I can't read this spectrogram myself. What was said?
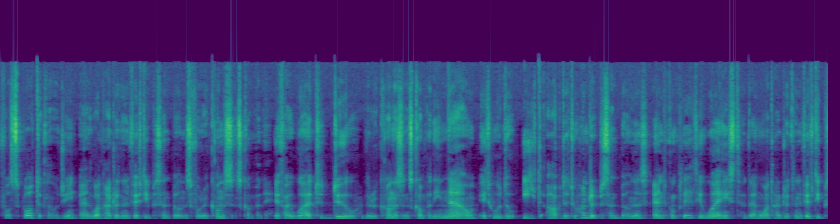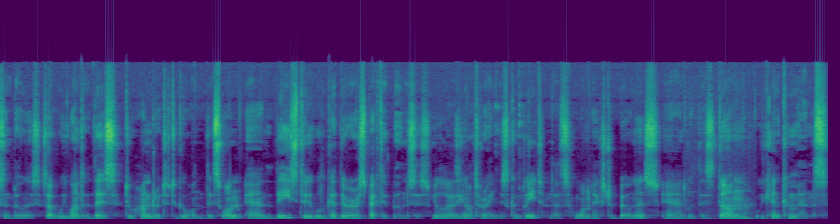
for support technology and 150% bonus for reconnaissance company. If I were to do the reconnaissance company now, it would eat up the 200% bonus and completely waste the 150% bonus. So we want this 200 to go on this one, and these two will get their respective bonuses. Utilizing our terrain is complete, that's one extra bonus, and with this done, we can commence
